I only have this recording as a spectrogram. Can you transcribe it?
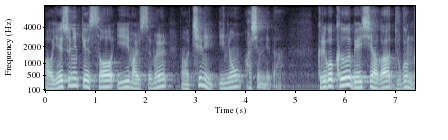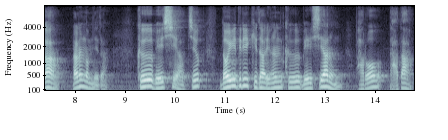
어, 예수님께서 이 말씀을 어, 친히 인용하십니다. 그리고 그 메시아가 누군가라는 겁니다. 그 메시아 즉 너희들이 기다리는 그 메시아는 바로 나다.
